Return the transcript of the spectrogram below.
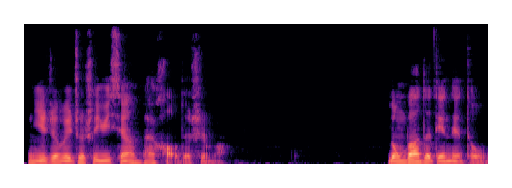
你认为这是预先安排好的，是吗？”隆巴的点点头：“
